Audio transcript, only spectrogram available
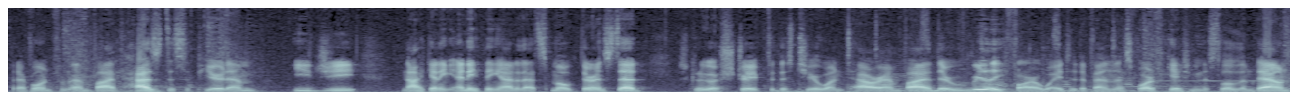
but everyone from M5 has disappeared. MEG not getting anything out of that smoke. They're instead just going to go straight for this tier 1 tower. M5, they're really far away to defend this. Fortification to slow them down.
